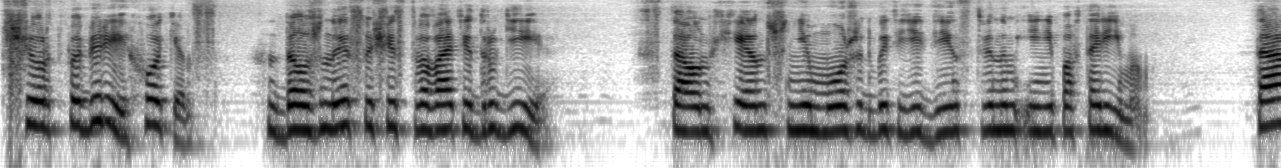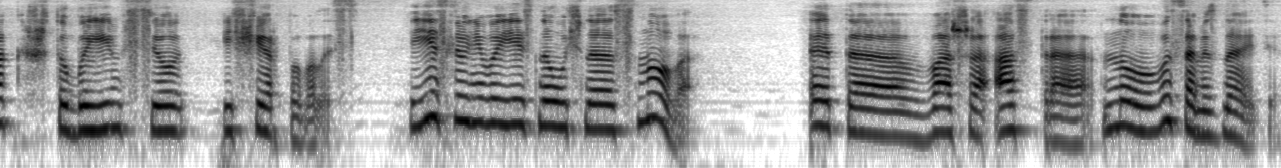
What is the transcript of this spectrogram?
Черт побери, Хокинс, должны существовать и другие. Стоунхендж не может быть единственным и неповторимым. Так, чтобы им все исчерпывалось. Если у него есть научная основа, это ваша астра, ну, вы сами знаете,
